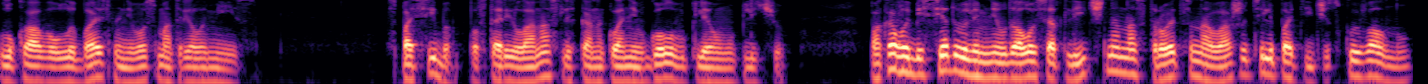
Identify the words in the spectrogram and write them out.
Лукаво улыбаясь, на него смотрела Мисс. «Спасибо», — повторила она, слегка наклонив голову к левому плечу. «Пока вы беседовали, мне удалось отлично настроиться на вашу телепатическую волну».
